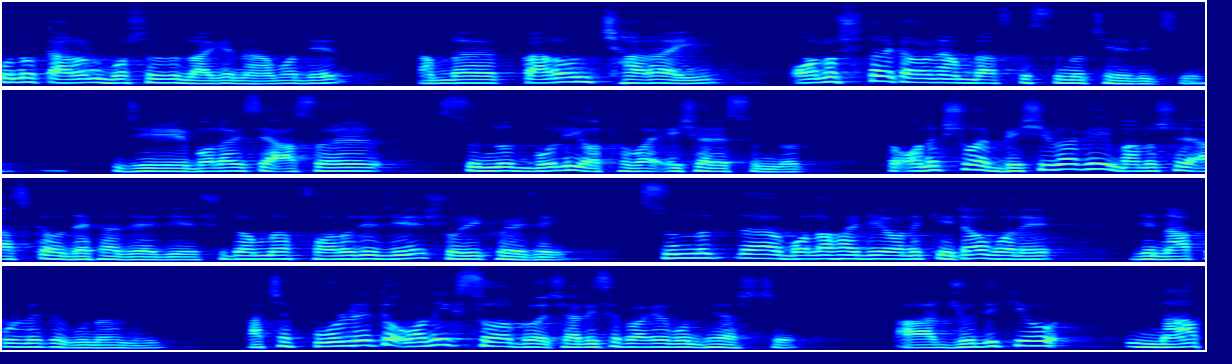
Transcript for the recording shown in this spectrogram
কোনো কারণ বশত লাগে না আমাদের। আমরা কারণ ছাড়াই অলসতার কারণে আমরা আজকে সুন্নত ছেড়ে দিচ্ছি। যে বলা হয়েছে আসরের সুন্নত বলি অথবা এশারের সুন্নত। তো অনেক সময় বেশিরভাগই মানুষের আজকাল দেখা যায় যে শুধু আমরা ফরজে যে শরিক হয়ে যাই। সুন্নত বলা হয় যে অনেকে এটাও বলে যে না পড়লে তো গুনাহ নেই। আচ্ছা পড়লে তো অনেক সব রয়েছে, হাদিসে পাকের মধ্যে আসছে। আর যদি কেউ না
